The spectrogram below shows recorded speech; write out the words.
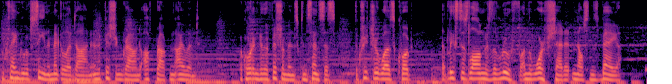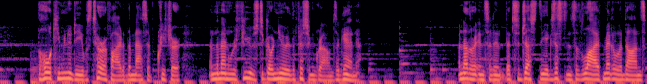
who claimed to have seen a megalodon in a fishing ground off Broughton Island. According to the fishermen's consensus, the creature was, quote, at least as long as the roof on the wharf shed at Nelson's Bay, the whole community was terrified of the massive creature, and the men refused to go near the fishing grounds again. Another incident that suggests the existence of live megalodons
